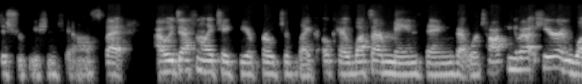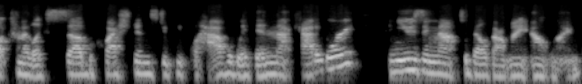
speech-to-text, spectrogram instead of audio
distribution channels. But I would definitely take the approach of like, okay, what's our main thing that we're talking about here? And what kind of like sub questions do people have within that category? And using that to build out my outline.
